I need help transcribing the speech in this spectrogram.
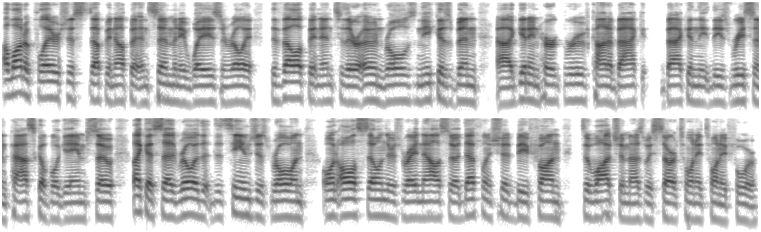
a lot of players just stepping up in so many ways and really developing into their own roles. Nika's been uh, getting her groove kind of back back in the, these recent past couple games. So like I said, really the, the team's just rolling on all cylinders right now. So it definitely should be fun to watch them as we start 2024.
